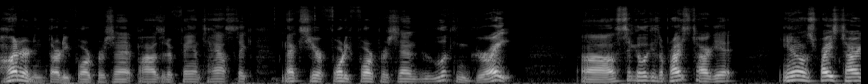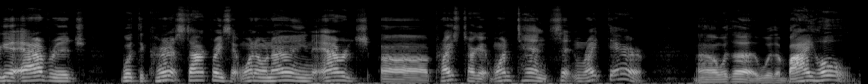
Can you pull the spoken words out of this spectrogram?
134% positive. Fantastic. Next year 44%. Looking great. Uh, let's take a look at the price target. You know, this price target average with the current stock price at 109, average uh, price target 110, sitting right there uh, with a with a buy hold.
